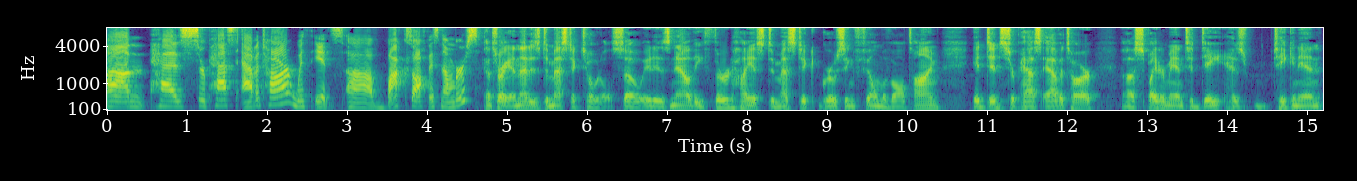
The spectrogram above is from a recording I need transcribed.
um, has surpassed Avatar with its uh, box office numbers. That's right, and that is domestic total. So it is now the third highest domestic grossing film of all time. It did surpass Avatar. Uh, Spider Man to date has taken in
